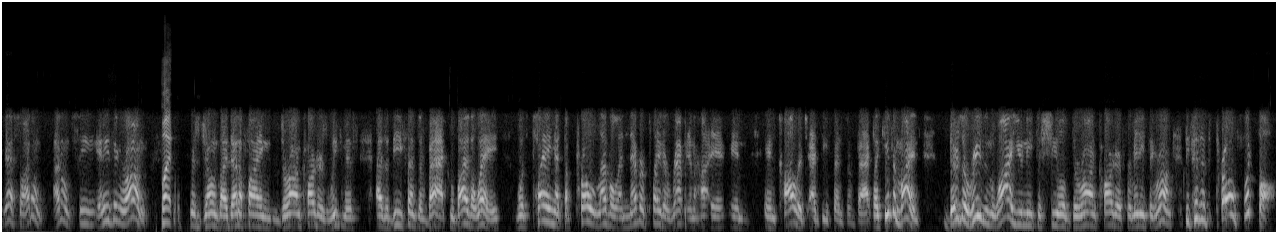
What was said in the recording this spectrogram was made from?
yeah, so I don't I don't see anything wrong. But Chris Jones identifying Duron Carter's weakness as a defensive back, who, by the way, was playing at the pro level and never played a rep in hi- in in college at defensive back. Like, keep in mind, there's a reason why you need to shield Duron Carter from anything wrong because it's pro football.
